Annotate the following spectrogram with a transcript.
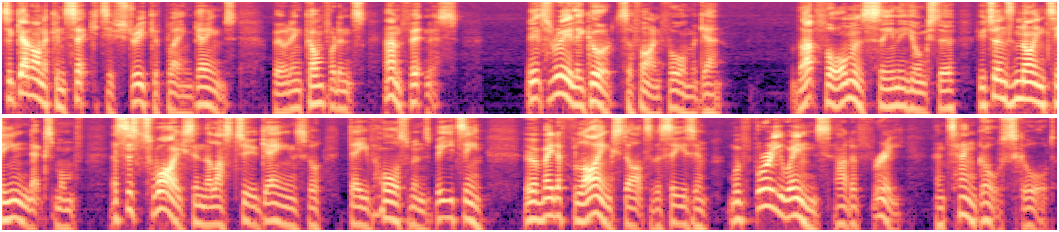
to get on a consecutive streak of playing games, building confidence and fitness. It's really good to find form again. That form has seen the youngster, who turns 19 next month, assist twice in the last two games for Dave Horseman's B team, who have made a flying start to the season with three wins out of three and 10 goals scored.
